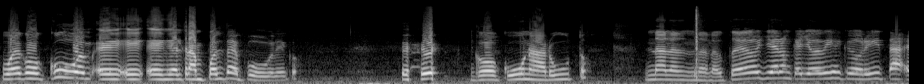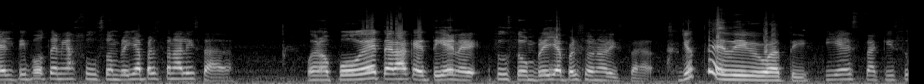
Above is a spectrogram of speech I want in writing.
fue Goku en, en- en el transporte público. Goku, Naruto. No, no, no, no. Ustedes oyeron que yo dije que ahorita el tipo tenía su sombrilla personalizada. Bueno, esta era que tiene su sombrilla personalizada. Yo te digo a ti. Y esta aquí su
